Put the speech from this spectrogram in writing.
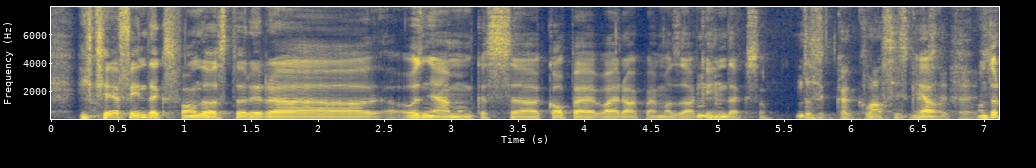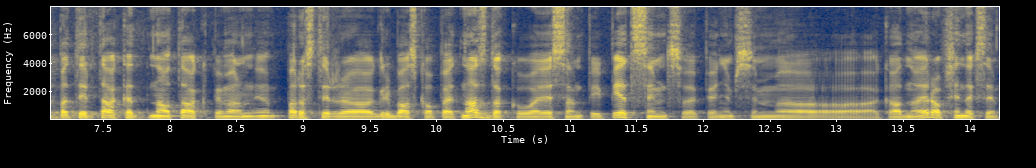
ETF indeksu fondos tur ir uh, uzņēmumi, kas uh, kopē vairāk vai mazāk mm -hmm. indeksu. Tas ir kā klasiskais. Jā, un turpat ir tā, ka nav tā, ka, piemēram, parasti ir uh, gribās kopēt Nasdaq vai SP 500 vai, pieņemsim, uh, kādu no Eiropas indeksiem.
